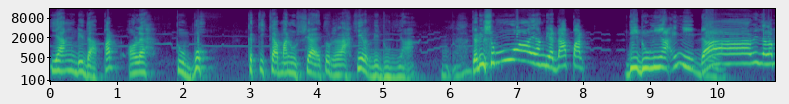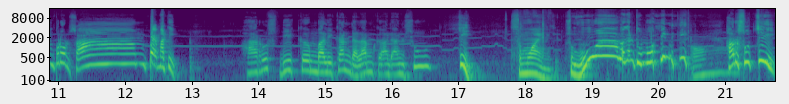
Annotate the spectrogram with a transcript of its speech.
yang didapat oleh tubuh ketika manusia itu lahir di dunia? Jadi semua yang dia dapat di dunia ini dari dalam perut sampai mati harus dikembalikan dalam keadaan suci. Semua ini. Semua bagian tubuh ini Oh. harus suci.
